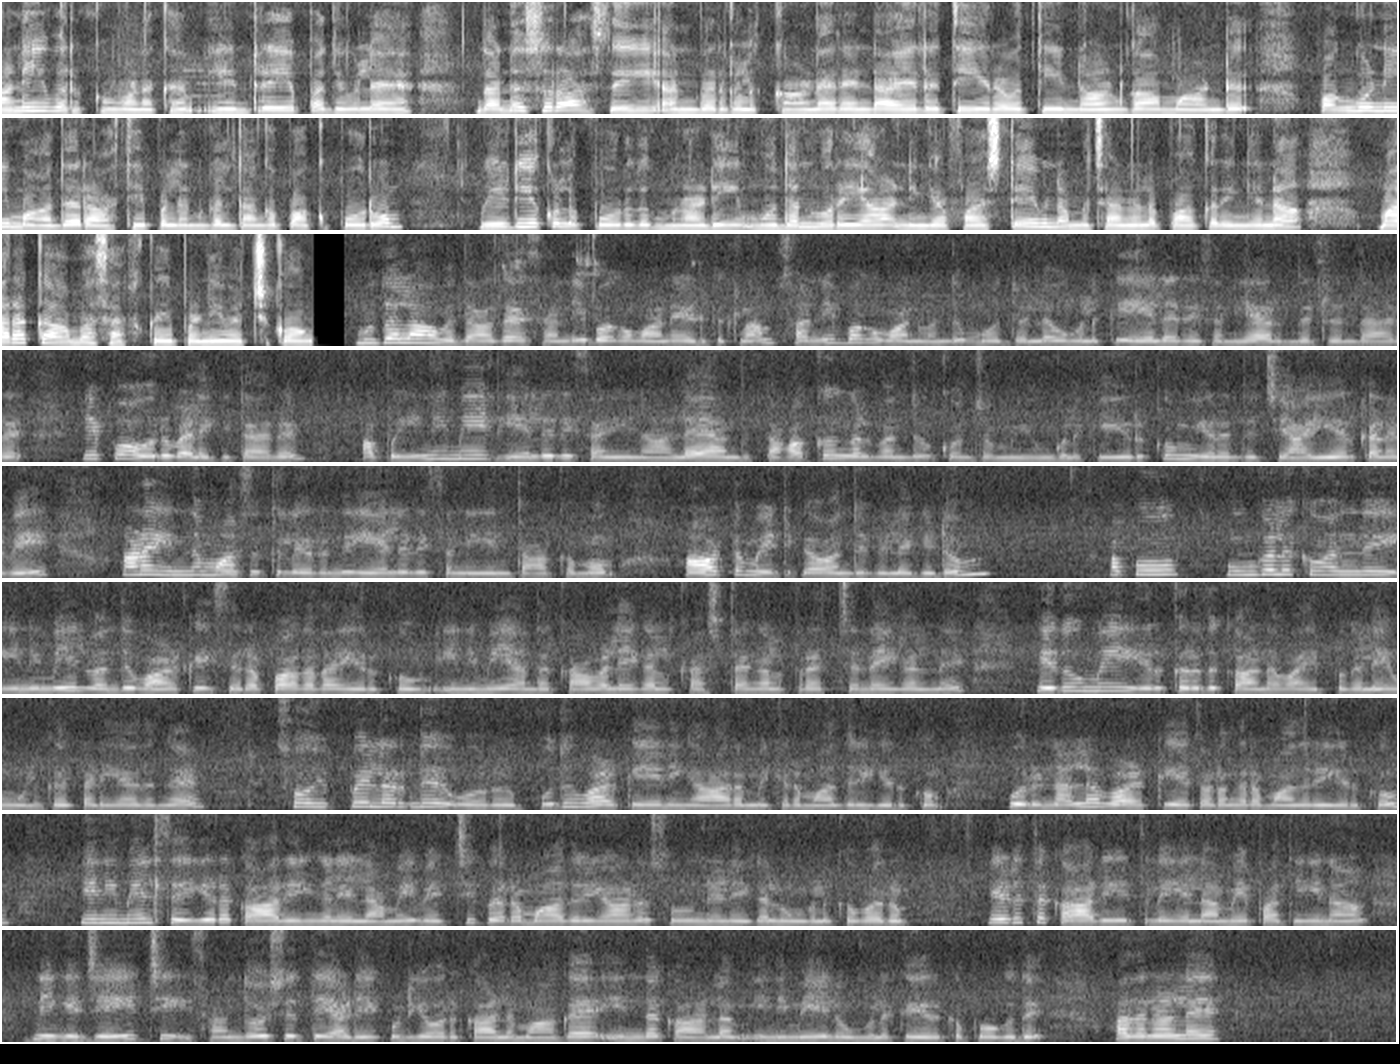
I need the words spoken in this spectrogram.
அனைவருக்கும் வணக்கம். இன்றைய பதிவில் தனுசு ராசி அன்பர்களுக்கான ரெண்டாயிரத்தி இருபத்தி நான்காம் ஆண்டு பங்குனி மாத ராசி பலன்கள் தாங்க பார்க்க போகிறோம் வீடியோக்குள்ளே போகிறதுக்கு முன்னாடி முதன் முறையாக நீங்கள் ஃபஸ்ட் டைம் நம்ம சேனலை பார்க்குறீங்கன்னா மறக்காமல் சப்ஸ்கிரைப் பண்ணி வச்சுக்கோங்க. முதலாவதாக சனி பகவானை எடுத்துக்கலாம். சனி பகவான் வந்து முதல்ல உங்களுக்கு ஏழரை சனியாக இருந்துட்டு இருந்தார் இப்போ அவர் விளக்கிட்டாரு அப்போ இனிமேல் ஏழரை சனினால் அந்த தாக்கங்கள் வந்து கொஞ்சம் உங்களுக்கு இருக்கும் இருந்துச்சு ஏற்கனவே. ஆனால் இந்த மாதத்துலேருந்து ஏழரை சனியின் தாக்கமும் ஆட்டோமேட்டிக்காக வந்து விலகிடும். அப்போது உங்களுக்கு வந்து இனிமேல் வந்து வாழ்க்கை சிறப்பாக தான் இருக்கும். இனிமேல் அந்த கவலைகள் கஷ்டங்கள் பிரச்சனைகள்னு எதுவுமே இருக்கிறதுக்கான வாய்ப்புகளே உங்களுக்கு கிடையாதுங்க. ஸோ இப்போலேருந்து ஒரு புது வாழ்க்கையை நீங்கள் ஆரம்பிக்கிற மாதிரி இருக்கும். ஒரு நல்ல வாழ்க்கையை தொடங்குற மாதிரி இருக்கும். இனிமேல் செய்கிற காரியங்கள் எல்லாமே வெற்றி பெற மாதிரியான சூழ்நிலைகள் உங்களுக்கு வரும். எடுத்த காரியத்தில் எல்லாமே பார்த்தீங்கன்னா நீங்கள் ஜெயிச்சு சந்தோஷத்தை அடையக்கூடிய ஒரு காலமாக இந்த காலம் இனிமேல் உங்களுக்கு இருக்க போகுது. அதனால்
